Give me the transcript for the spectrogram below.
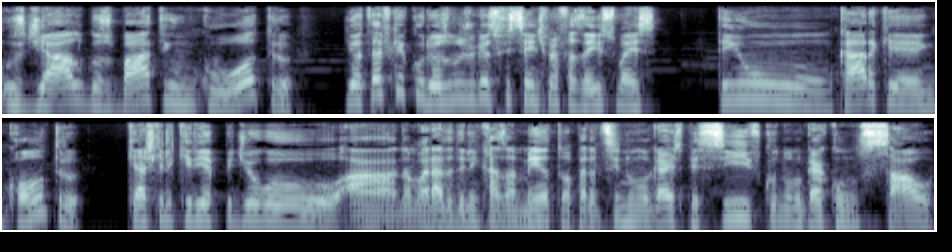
os diálogos batem um com o outro. E eu até fiquei curioso, não joguei o suficiente pra fazer isso, mas tem um cara que eu encontro que acho que ele queria pedir o- a namorada dele em casamento, uma parada assim, num lugar específico, num lugar com sal.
